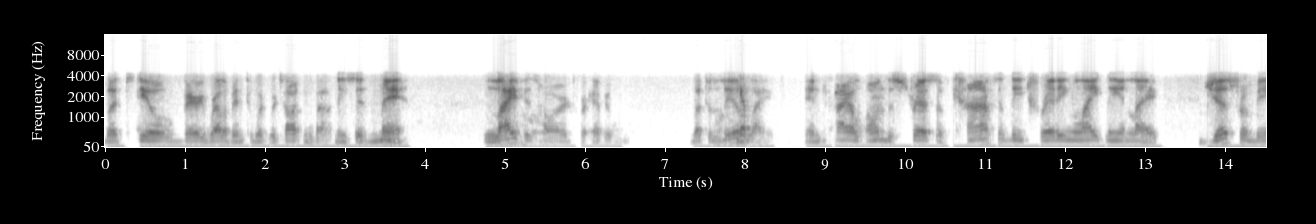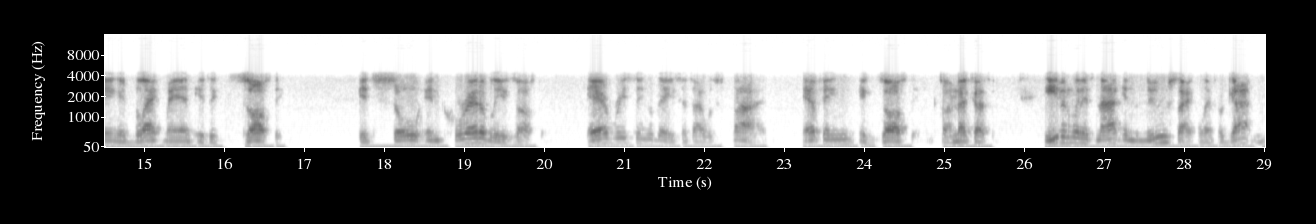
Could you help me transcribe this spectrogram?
but still very relevant to what we're talking about. And he said, Man, life is hard for everyone, but to live yep. life and pile on the stress of constantly treading lightly in life just from being a black man is exhausting. It's so incredibly exhausting. Every single day since I was five, effing exhausting. So I'm not cussing. Even when it's not in the news cycle and forgotten,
